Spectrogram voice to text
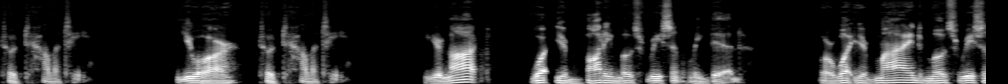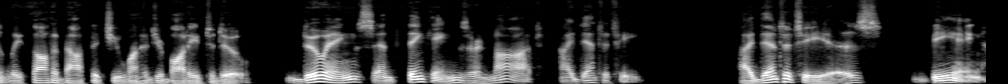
totality. You are totality. You're not what your body most recently did or what your mind most recently thought about that you wanted your body to do. Doings and thinkings are not identity. Identity is being.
